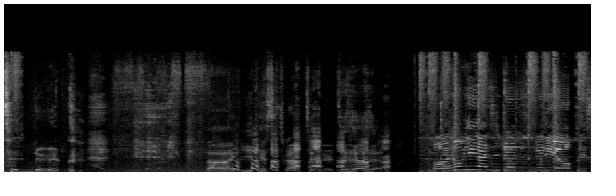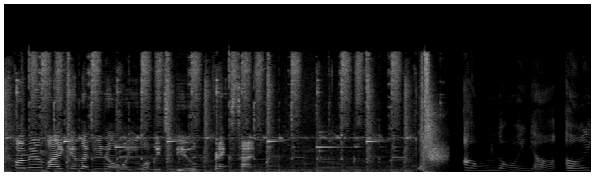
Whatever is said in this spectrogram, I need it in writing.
Tinder. no, you can subscribe to Tinder. Well, I hope you guys enjoyed this video. Please comment, like, and let me know what you want me to do for next time. rồi vợ ơi.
